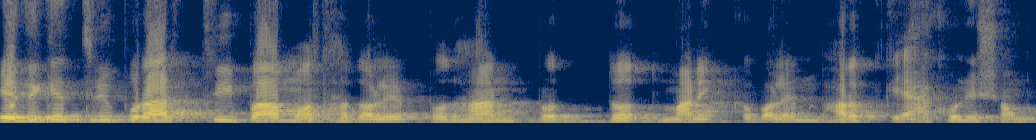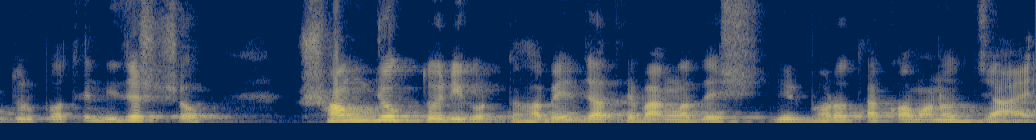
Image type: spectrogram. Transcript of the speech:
এদিকে ত্রিপুরার ত্রিপা মথা দলের প্রধান প্রদ্যোত মাণিক্য বলেন, ভারতকে এখনই সমুদ্রপথে নিজস্ব সংযোগ তৈরি করতে হবে যাতে বাংলাদেশ নির্ভরতা কমানো যায়।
